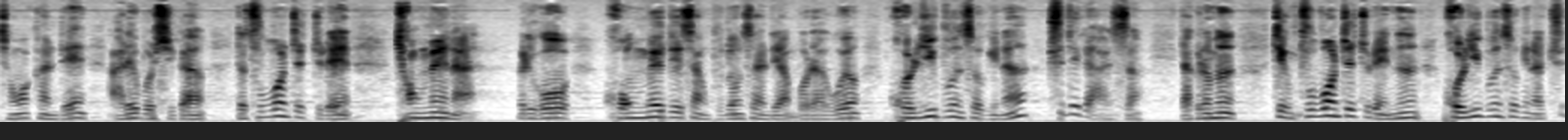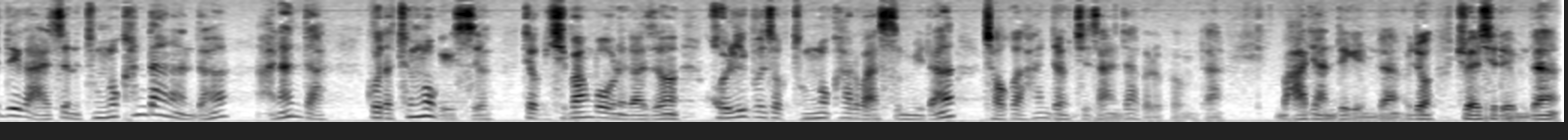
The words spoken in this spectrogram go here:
정확한데 아래 보시가 두 번째 줄에 경매나 그리고 공매 대상 부동산에 대한 뭐라고요? 권리 분석이나 추대가 알선. 자, 그러면 지금 두 번째 줄에 있는 권리 분석이나 추대가 알선을 등록한다 안 한다? 안 한다. 거기다 등록이 있어요. 저기 지방법원에 가서 권리분석 등록하러 왔습니다. 저거 한정치사한자 그럴 겁니다. 말이 안 되겠습니다. 그죠? 주의하셔야 됩니다.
